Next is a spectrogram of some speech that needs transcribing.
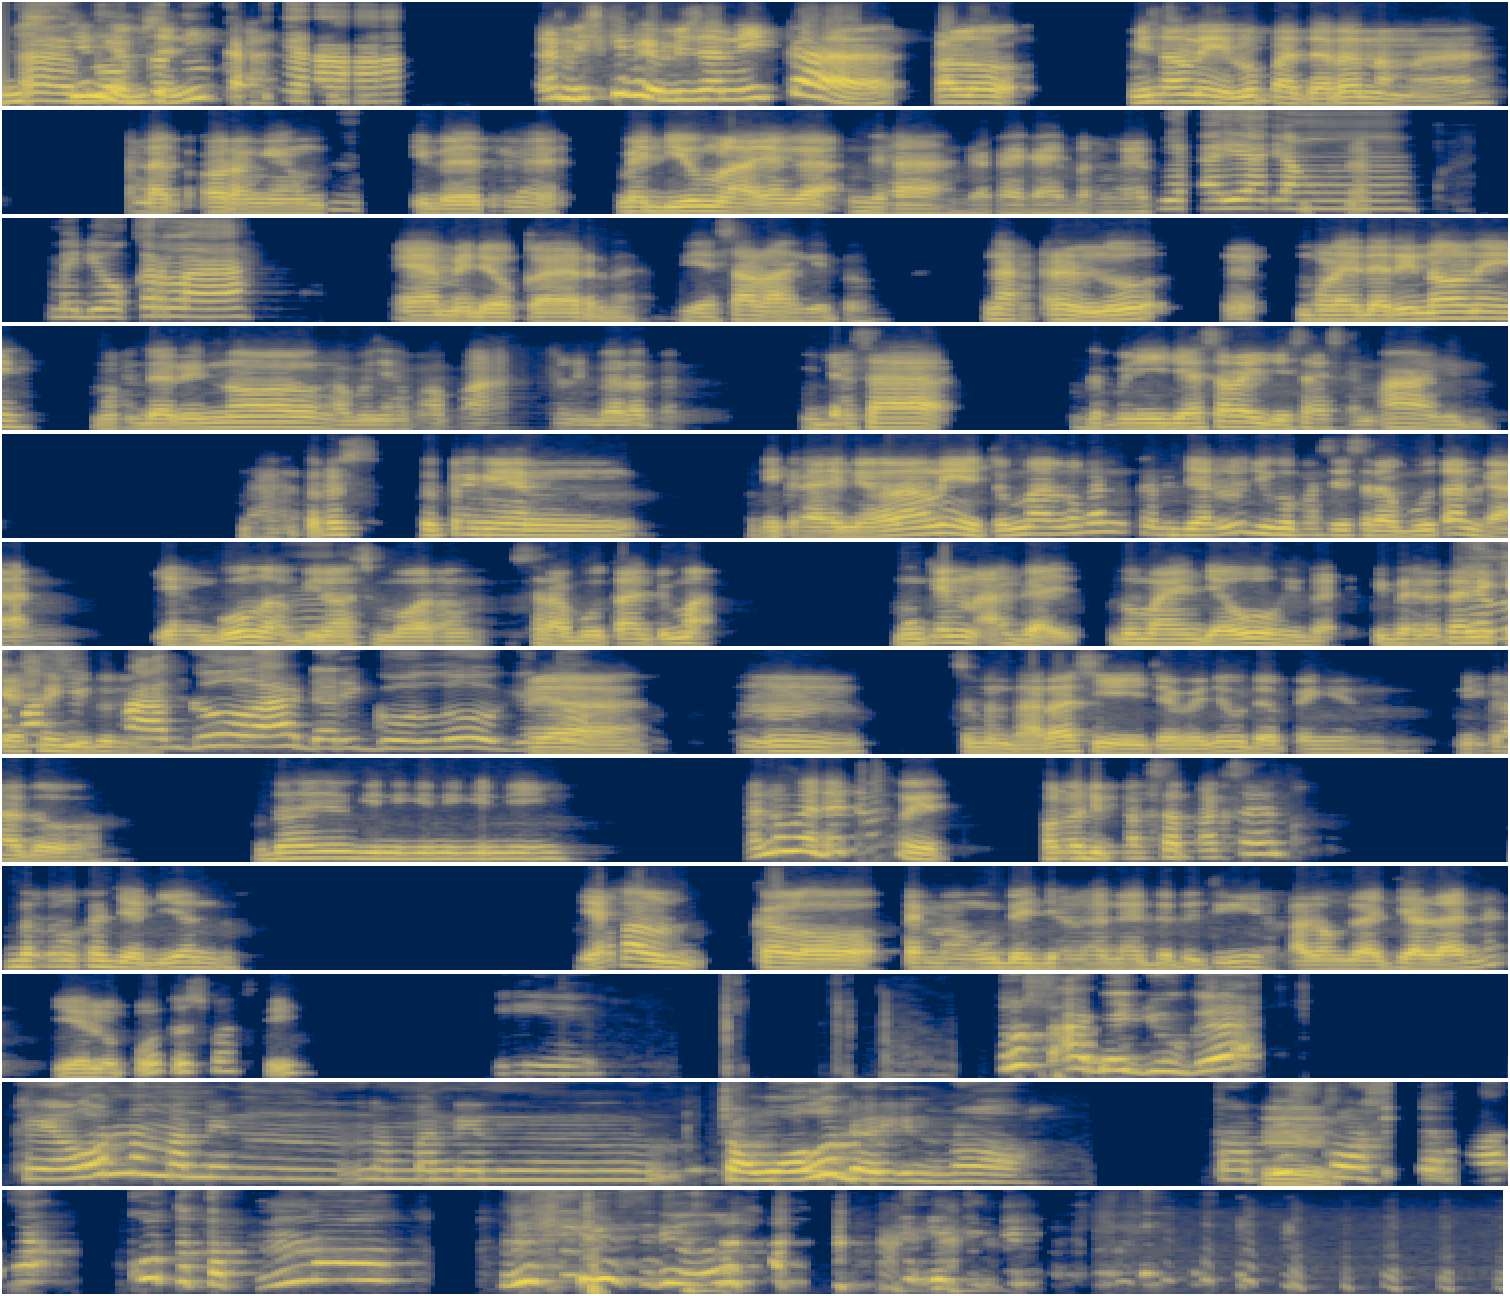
Miskin belum nggak bisa tentu nikah. ya. Eh miskin nggak bisa nikah. Kalau misal nih lu pacaran sama anak orang yang ibaratnya medium lah ya nggak nggak nggak kayak kayak banget Ya, ya yang mediocre lah. Ya mediocre biasalah gitu nah lu eh, mulai dari nol nih mulai dari nol nggak punya apa-apa ibarat ijazah nggak punya ijazah lah ijazah SMA gitu nah terus lu pengen nikahin ini orang nih cuma lu kan kerja lu juga masih serabutan kan yang gua nggak Hmm. bilang semua orang serabutan cuma mungkin agak lumayan jauh iba- ibaratnya Ya nih lu case-nya masih gitu nih. struggle lah dari goal lu gitu. Ya, sementara si ceweknya udah pengen nikah tuh. Udah ayo gini gini gini. Kan lu gak ada duit. Kalau dipaksa-paksa emang bakal kejadian tuh. Ya kalau kalau emang udah jalan ada rezeki ya kalau nggak jalan ya lu putus pasti. Iya. Terus ada juga kayak lo nemenin nemenin cowok lo dari nol. Tapi Hmm. setelah lama kok tetap nol. Ngerti gak sih lo?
